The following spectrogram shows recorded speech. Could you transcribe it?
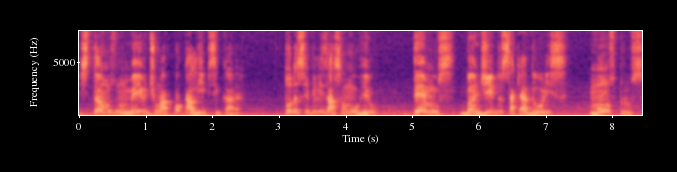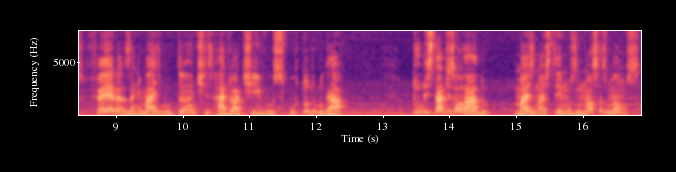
estamos no meio de um apocalipse, cara toda civilização morreu. Temos bandidos, saqueadores, monstros, feras, animais mutantes, radioativos por todo lugar. Tudo está desolado, mas nós temos em nossas mãos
